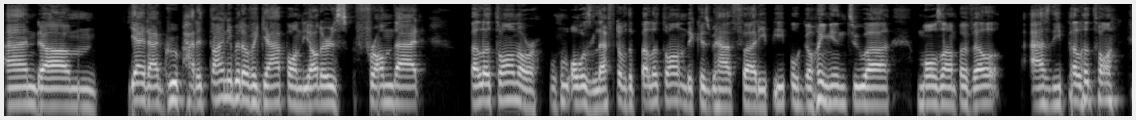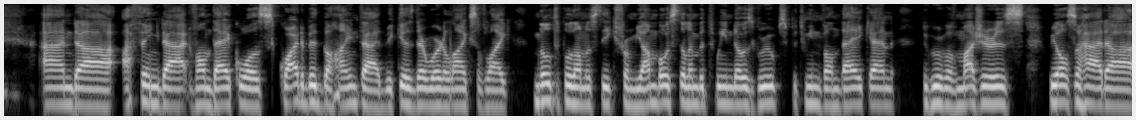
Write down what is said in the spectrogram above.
And um, yeah, that group had a tiny bit of a gap on the others from that peloton or what was left of the peloton because we had 30 people going into uh, as the peloton. And uh, I think that Van Dijk was quite a bit behind that because there were the likes of like multiple domestiques from Jumbo still in between those groups, between Van Dijk and the group of Majerus. We also had uh,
